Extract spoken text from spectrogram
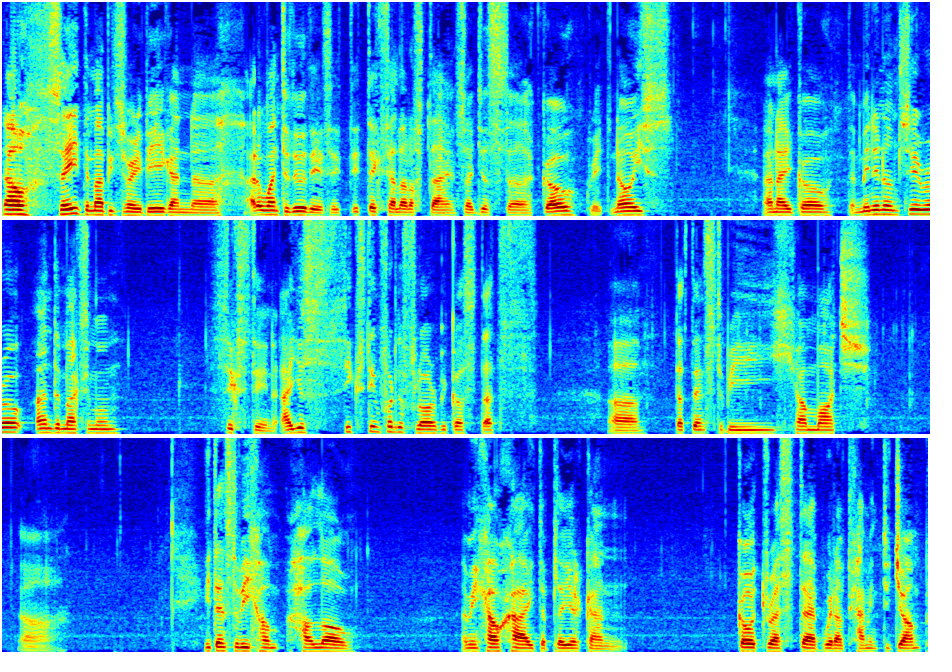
Now say the map is very big and uh, I don't want to do this. It, it, takes a lot of time. So I just uh, go create noise and I go the minimum 0 and the maximum 16 I use 16 for the floor because that's uh, that tends to be how much uh, it tends to be how, how low I mean how high the player can go through a step without having to jump.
